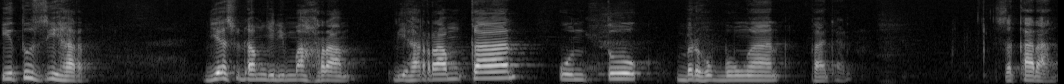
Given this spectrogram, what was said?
itu zihar. dia sudah menjadi mahram, diharamkan untuk berhubungan badan. Sekarang,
